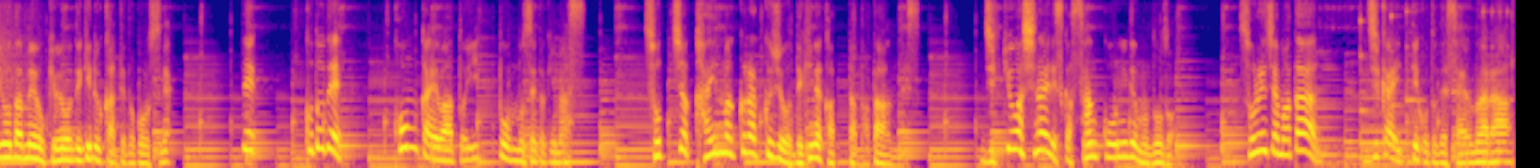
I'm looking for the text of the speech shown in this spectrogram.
塩ダメを許容できるかってところですね。でことで今回はあと1本載せときます。そっちは開幕落城できなかったパターンです。実況はしないですか？参考にでもどうぞ。それじゃまた次回ってことでさよなら。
